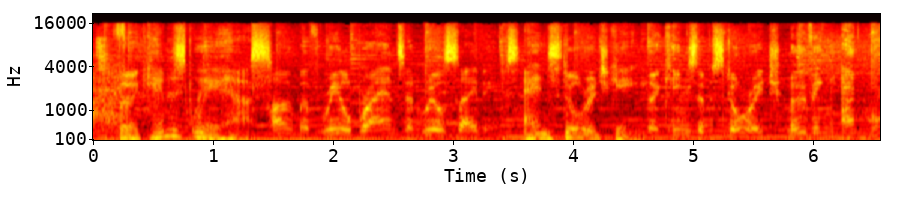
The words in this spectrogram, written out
Can you believe it? For Chemist Warehouse Home of real brands and real savings. and Storage King. The kings of storage, moving and more.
